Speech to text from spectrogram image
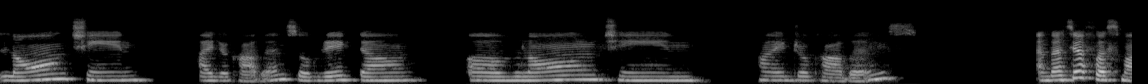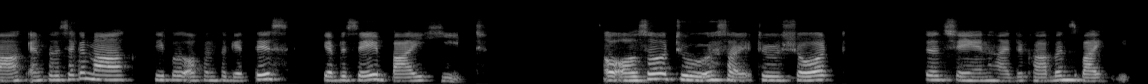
long chain hydrocarbons. So breakdown of long chain hydrocarbons. And that's your first mark. And for the second mark, people often forget this. You have to say by heat. Or also to, sorry, to short the chain hydrocarbons by heat.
